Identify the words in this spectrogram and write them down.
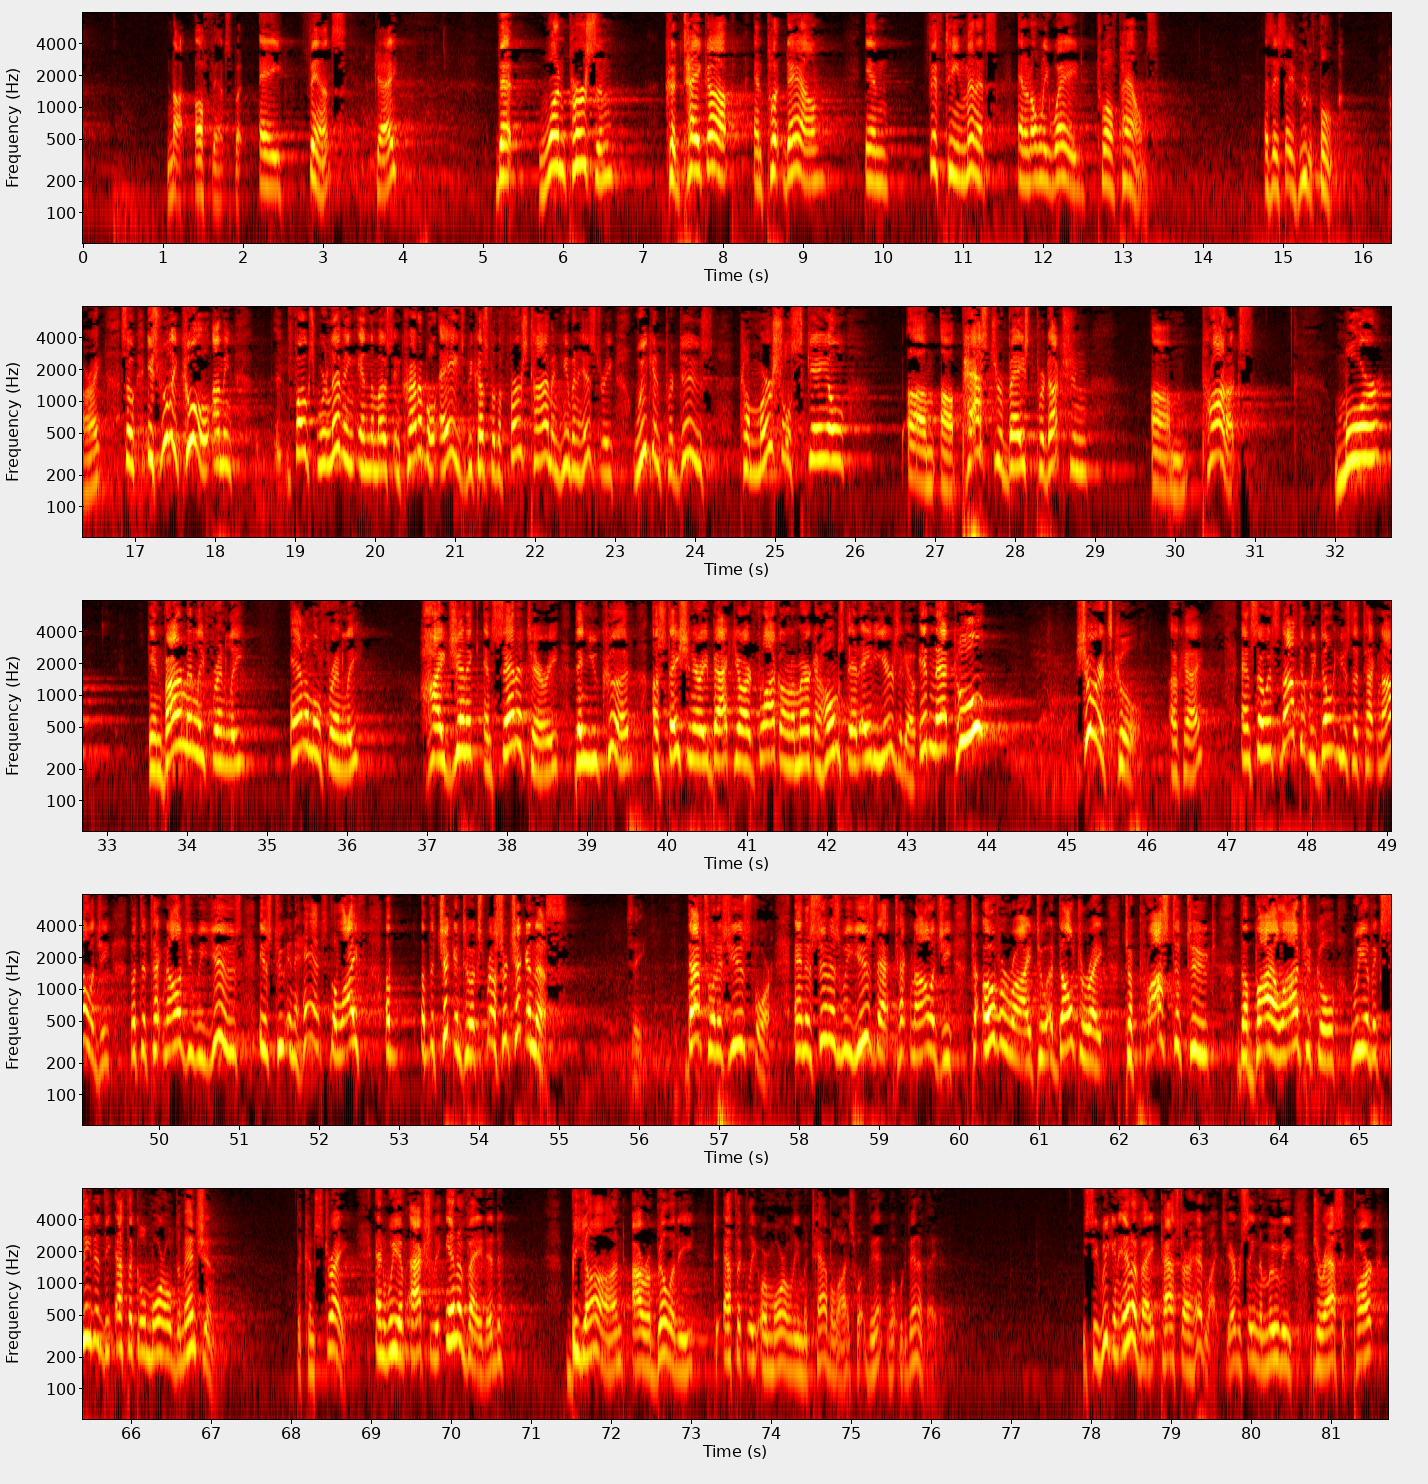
not offense, but a fence, okay, that one person could take up and put down in 15 minutes and it only weighed 12 pounds. As they say, who the funk? All right? So it's really cool. I mean, folks, we're living in the most incredible age because for the first time in human history, we can produce commercial scale, um, uh, pasture based production um, products more environmentally friendly, animal friendly, hygienic and sanitary than you could a stationary backyard flock on an American homestead 80 years ago. Isn't that cool? Sure, it's cool. Okay? And so it's not that we don't use the technology, but the technology we use is to enhance the life of, of the chicken to express her chickenness. See? That's what it's used for. And as soon as we use that technology to override, to adulterate, to prostitute the biological, we have exceeded the ethical moral dimension, the constraint. And we have actually innovated beyond our ability to ethically or morally metabolize what, what we've innovated. You see, we can innovate past our headlights. You ever seen the movie Jurassic Park?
